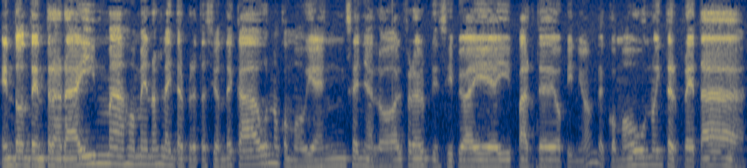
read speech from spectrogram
en donde entrará ahí más o menos la interpretación de cada uno, como bien señaló Alfredo al principio, ahí hay parte de opinión de cómo uno interpreta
